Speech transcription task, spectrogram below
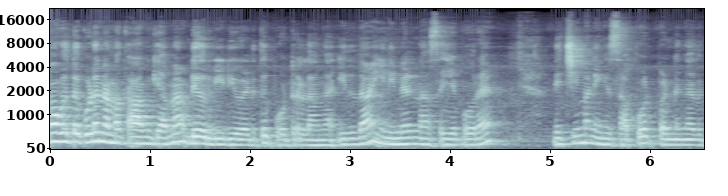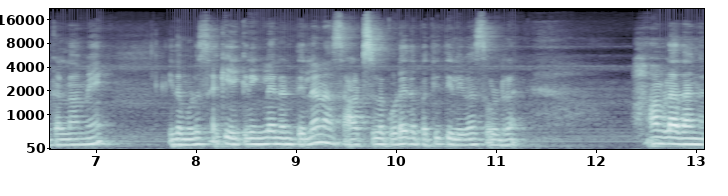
முகத்தை கூட நம்ம காமிக்காமல் அப்படியே ஒரு வீடியோ எடுத்து போட்டுடலாங்க இதுதான் இனிமேல் நான் செய்ய போகிறேன் நிச்சயமாக நீங்கள் சப்போர்ட் பண்ணுங்கள் அதுக்கெல்லாமே. இதை முழுசாக கேட்குறீங்களா என்னென்னு தெரியல. நான் ஷார்ட்ஸில் கூட இதை பற்றி தெளிவாக சொல்கிறேன் அவ்வளோதாங்க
